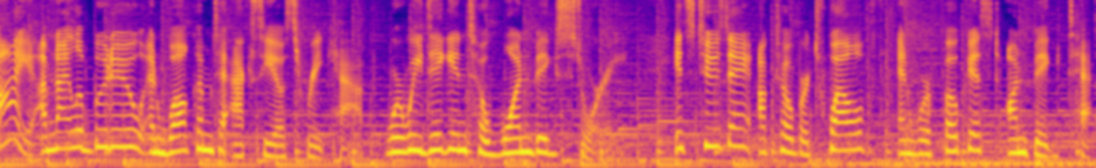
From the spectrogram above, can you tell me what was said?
Hi, I'm Niala Boodhoo, and welcome to Axios Recap, where we dig into one big story. It's Tuesday, October 12th, and we're focused on big tech.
